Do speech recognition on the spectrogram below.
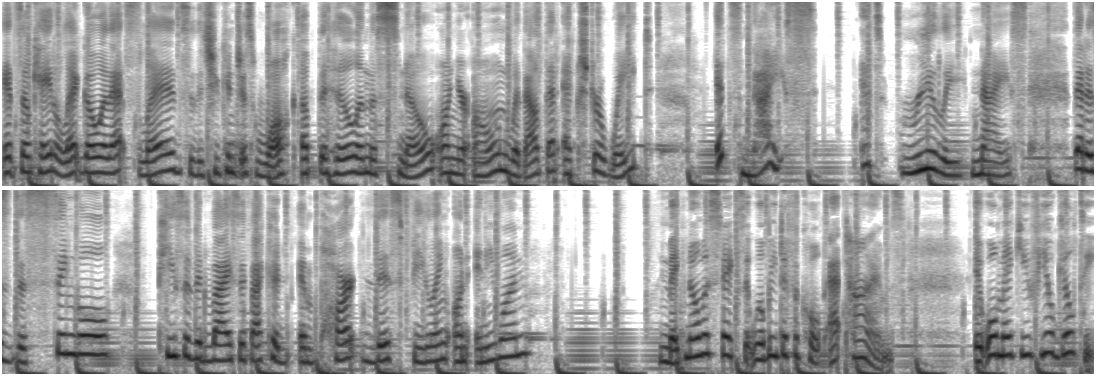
It's okay to let go of that sled so that you can just walk up the hill in the snow on your own without that extra weight. It's nice. It's really nice. That is the single piece of advice if I could impart this feeling on anyone. Make no mistakes, it will be difficult at times. It will make you feel guilty.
